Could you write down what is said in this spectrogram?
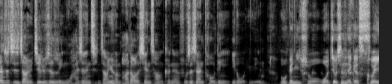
但是其实降雨几率是零，我还是很紧张，因为很怕到了现场，可能富士山头顶一朵云。我跟你说，我就是那个衰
